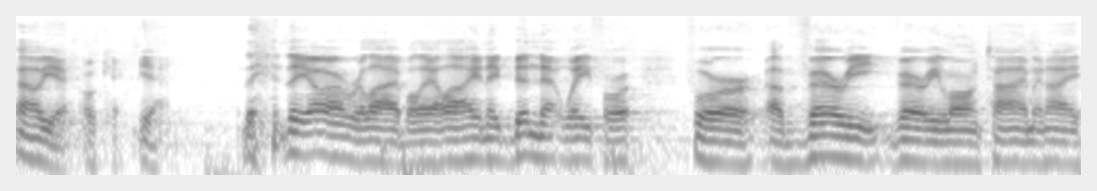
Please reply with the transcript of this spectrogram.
Oh, yeah, okay, yeah. They, they are a reliable ally, and they've been that way for, for a very, very long time, and I,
